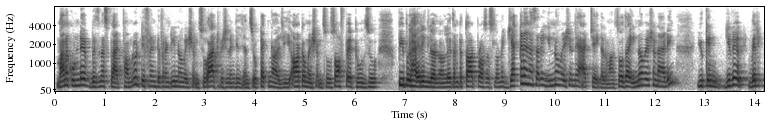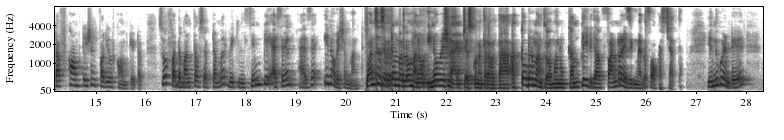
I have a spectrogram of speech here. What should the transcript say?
మనకుండే బిజినెస్ ప్లాట్ఫామ్లో different different innovations artificial intelligence technology automations software tools people హైరింగ్లోనో లేదంటే థాట్ ప్రాసెస్లోనో ఎక్కడైనా సరే ఇన్నోవేషన్ని యాడ్ చేయగలమా? So the innovation adding you can give a very tough competition for your competitor so for the month of September we will simply assign as a innovation month once సెప్టెంబర్లో మనం innovation add చేసుకున్న తర్వాత October మంత్లో మనం కంప్లీట్గా fund raising మీద focus చేద్దాం. ఎందుకంటే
